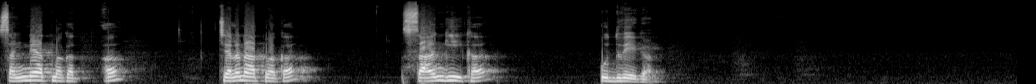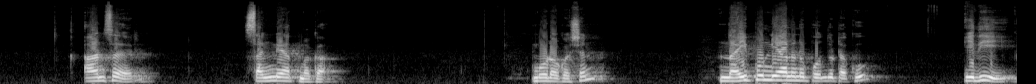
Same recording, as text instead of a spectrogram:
సంజ్ఞాత్మక చలనాత్మక సాంఘిక ఉద్వేగ. ఆన్సర్ సంజ్ఞాత్మక. మూడో క్వశ్చన్ నైపుణ్యాలను పొందుటకు ఇది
